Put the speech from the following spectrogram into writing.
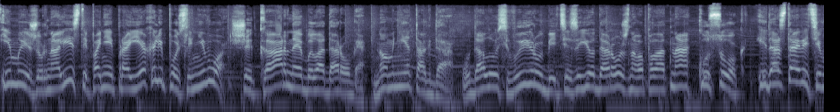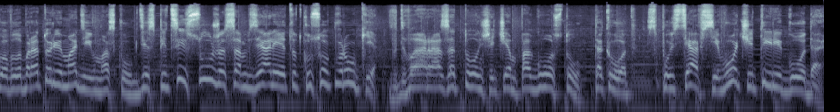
И мы, журналисты, по ней проехали после него. Шикарная была дорога. Но мне тогда удалось вырубить из ее дорожного полотна кусок и доставить его в лабораторию МАДИ в Москву, где спецы с ужасом взяли этот кусок в руки. В два раза тоньше, чем по ГОСТу. Так вот, спустя всего 4 года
